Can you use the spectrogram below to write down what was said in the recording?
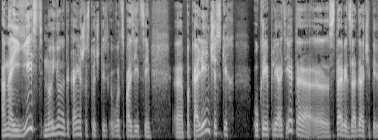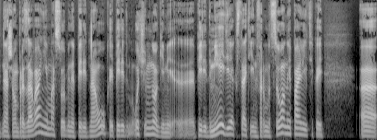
она и есть, но ее надо, конечно, с точки, вот с позиции э, поколенческих укреплять. Это э, ставит задачи перед нашим образованием, особенно перед наукой, перед очень многими, э, перед медиа, кстати, информационной политикой. Э,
